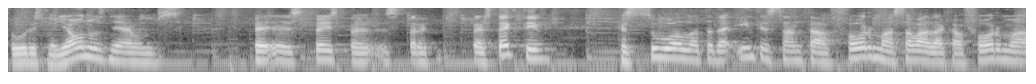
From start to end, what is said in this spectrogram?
turisma jauns uzņēmums, Space Perspective, kas sola tādā interesantā formā, savādākā formā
